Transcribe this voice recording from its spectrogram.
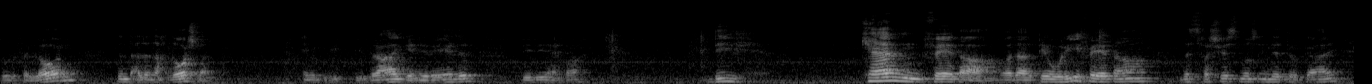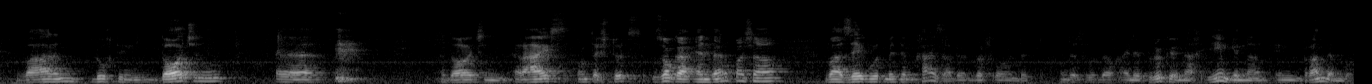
wurde verloren, sind alle nach Deutschland emigriert. Die drei Generäle, die, die einfach die Kernväter oder Theorieväter des Faschismus in der Türkei waren durch den deutschen äh, Deutschen Reichs unterstützt. Sogar Enver Pascha war sehr gut mit dem Kaiser befreundet. Und es wurde auch eine Brücke nach ihm genannt in Brandenburg.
